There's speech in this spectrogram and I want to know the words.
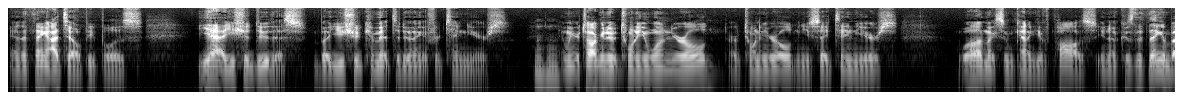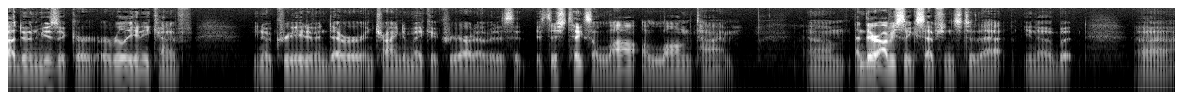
And the thing I tell people is yeah you should do this but you should commit to doing it for 10 years. Mm-hmm. And when you're talking to a 21 year old or 20 year old and you say 10 years well it makes them kind of give pause you know because the thing about doing music or, or really any kind of you know creative endeavor and trying to make a career out of it is that it just takes a lot a long time um, and there are obviously exceptions to that you know but uh,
